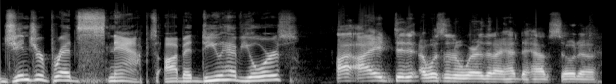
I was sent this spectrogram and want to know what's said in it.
gingerbread Snap'd. Abed, do you have yours? I, I didn't. I wasn't aware that I had to have soda.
